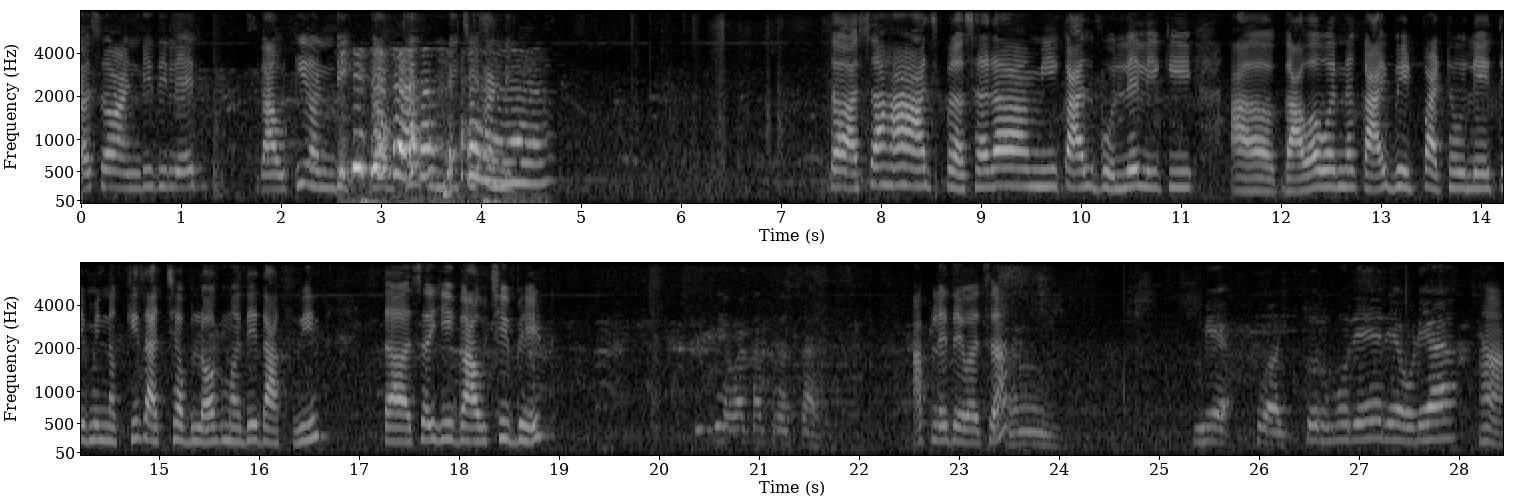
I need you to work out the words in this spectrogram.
असं अंडी दिलेत. गावठी अंडी. गावठी कोंबडीची अंडी. तर असा हा आज प्रसारा मी काल बोललेली की गावावरनं काय भेट पाठवले ते मी नक्कीच आजच्या ब्लॉगमध्ये दाखवीन. तर असं ही गावची भेट. देवाचा प्रसाद. आपल्या देवाचा. मे चुरमुरे रेवड्या हां.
